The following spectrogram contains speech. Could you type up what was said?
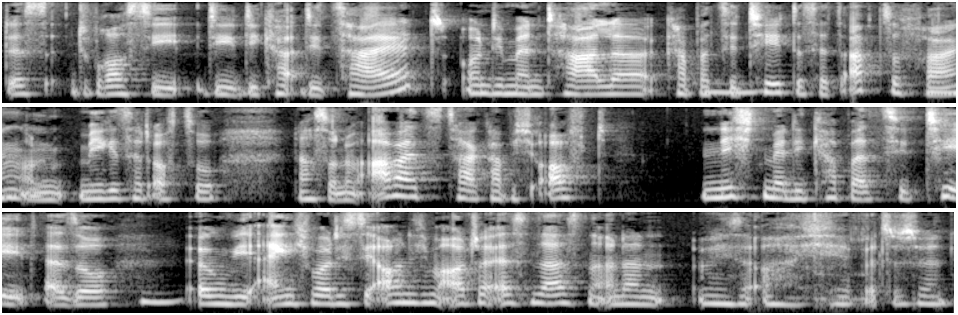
das, du brauchst die, die, die, die Zeit und die mentale Kapazität, das jetzt abzufangen. Und mir geht's halt oft so, nach so einem Arbeitstag habe ich oft nicht mehr die Kapazität. Also irgendwie, eigentlich wollte ich sie auch nicht im Auto essen lassen und dann bin ich so, oh, hier, bitteschön.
